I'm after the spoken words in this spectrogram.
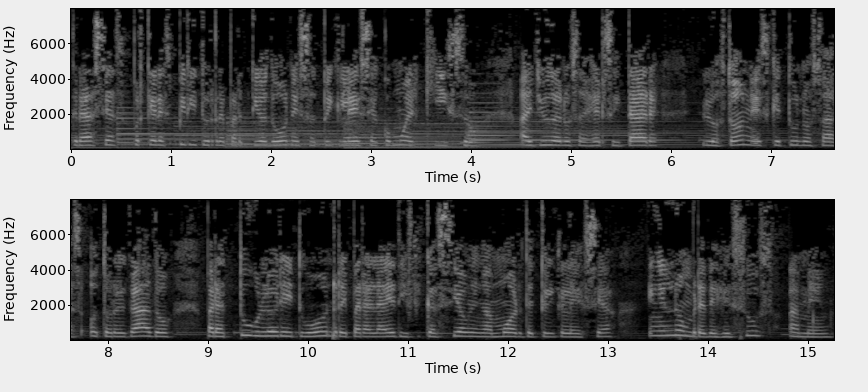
Gracias porque el Espíritu repartió dones a tu iglesia como Él quiso. Ayúdanos a ejercitar los dones que tú nos has otorgado para tu gloria y tu honra y para la edificación en amor de tu iglesia. En el nombre de Jesús. Amén.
